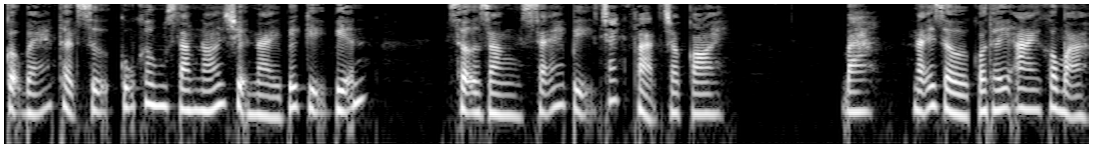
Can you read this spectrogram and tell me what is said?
Cậu bé thật sự cũng không dám nói chuyện này với kỵ viễn. Sợ rằng sẽ bị trách phạt cho coi. Ba, nãy giờ có thấy ai không ạ?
